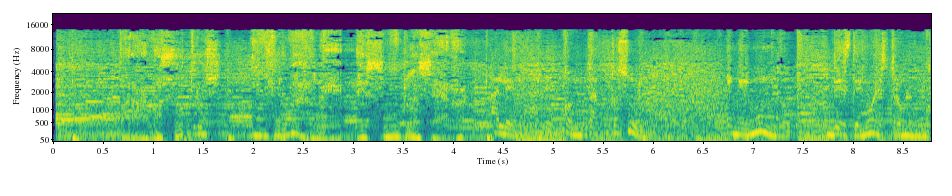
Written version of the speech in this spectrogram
Para nosotros, informarle es un placer. Ale, Contacto Sur. En el mundo, desde nuestro mundo.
